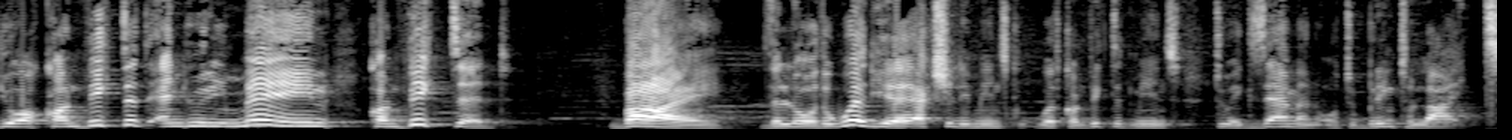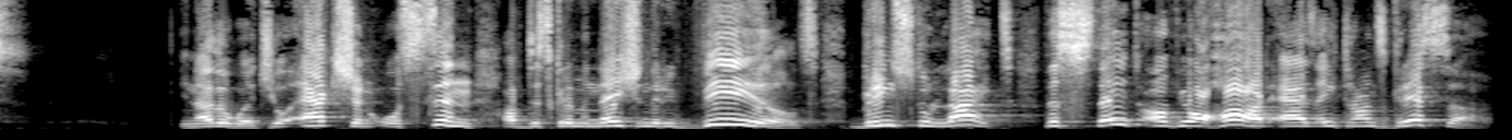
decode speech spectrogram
You are convicted and you remain convicted by the law. The word here actually means, what convicted means to examine or to bring to light. In other words, your action or sin of discrimination reveals, brings to light the state of your heart as a transgressor.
